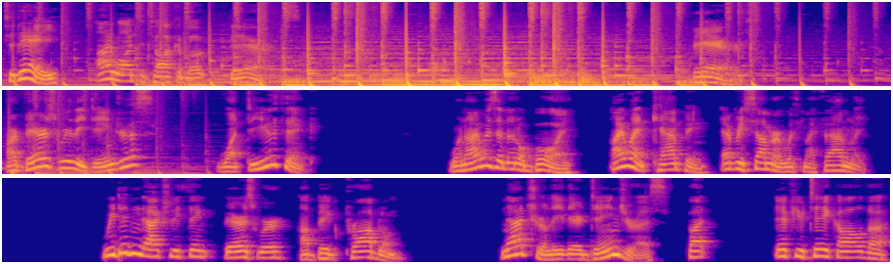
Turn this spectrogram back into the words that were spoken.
Today, I want to talk about bears. Bears. Are bears really dangerous? What do you think? When I was a little boy, I went camping every summer with my family. We didn't actually think bears were a big problem. Naturally, they're dangerous, but if you take all the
